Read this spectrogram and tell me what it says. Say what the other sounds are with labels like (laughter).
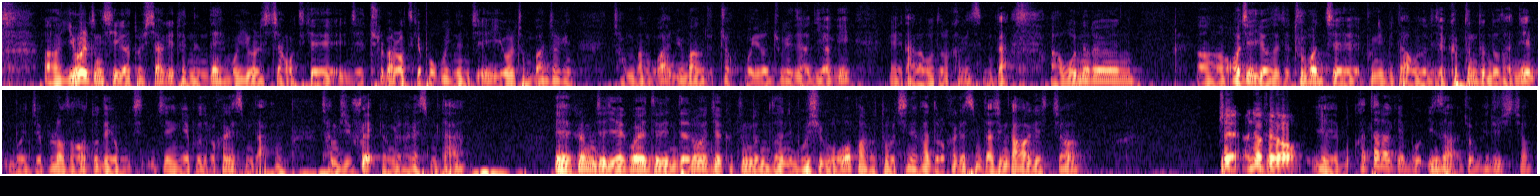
어, 2월 증시가 또 시작이 됐는데, 뭐, 2월 시장 어떻게, 이제 출발 어떻게 보고 있는지, 2월 전반적인 전망과 유망주 쪽, 뭐, 이런 쪽에 대한 이야기, 예, 나눠보도록 하겠습니다. 아, 오늘은, 어, 어제 이어서 이제 두 번째 분입니다. 오늘 이제 급등 전도사님, 뭐, 이제 불러서 또 내용 진행해 보도록 하겠습니다. 그럼 잠시 후에 연결하겠습니다. 예, 그럼 이제 예고해 드린 대로 이제 급등전도사님 모시고 바로 또 진행하도록 하겠습니다. 지금 나와 계시죠? 네, 안녕하세요. 예, 뭐 간단하게 뭐 인사 좀 해주시죠.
